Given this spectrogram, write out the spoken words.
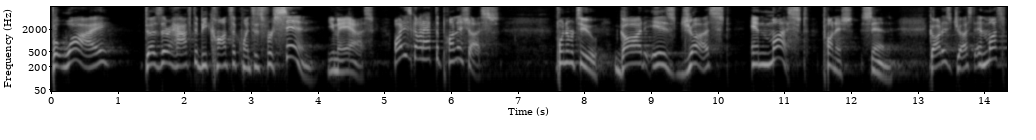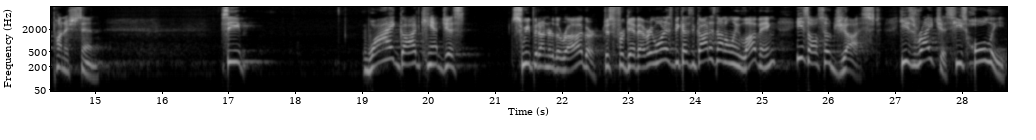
But why does there have to be consequences for sin? You may ask. Why does God have to punish us? Point number two God is just and must punish sin. God is just and must punish sin. See, why God can't just sweep it under the rug or just forgive everyone is because God is not only loving, He's also just. He's righteous, He's holy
